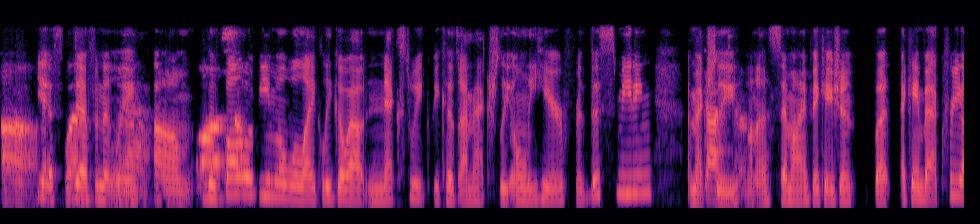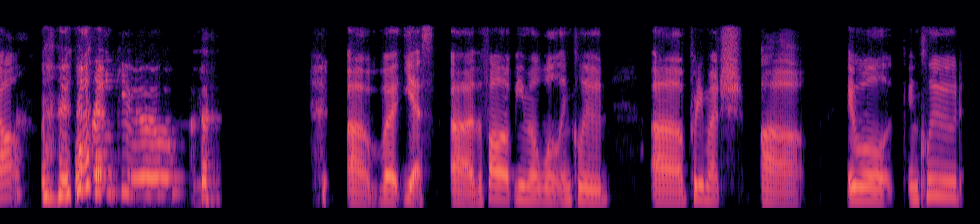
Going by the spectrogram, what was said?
Uh, Yes, web- definitely. yeah. Um, the follow-up email will likely go out next week because I'm actually only here for this meeting. I'm actually Gotcha. on a semi vacation, but I came back for y'all. Well, thank you. uh, but yes, uh, the follow-up email will include uh, pretty much uh, it will include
